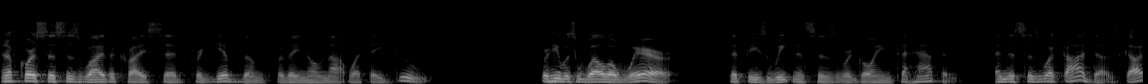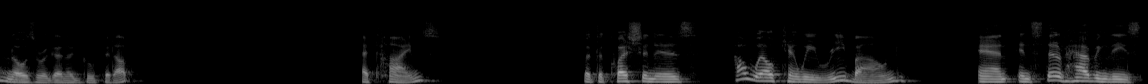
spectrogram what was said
And of course, this is why the Christ said, Forgive them, for they know not what they do. For he was well aware that these weaknesses were going to happen. And this is what God does. God knows we're going to goof it up at times. But the question is, how well can we rebound and instead of having these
